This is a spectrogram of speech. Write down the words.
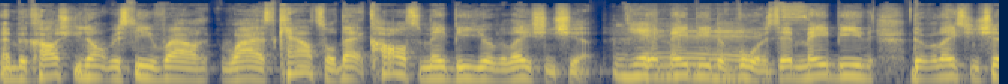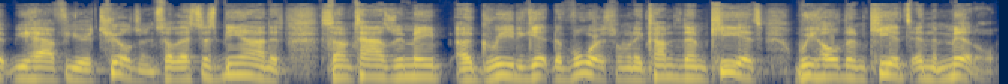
And because you don't receive wise counsel, that cost may be your relationship. It may be divorce. It may be the relationship you have for your children. So let's just be honest. Sometimes we may agree to get divorced, but when it comes to them kids, we hold them kids in the middle.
